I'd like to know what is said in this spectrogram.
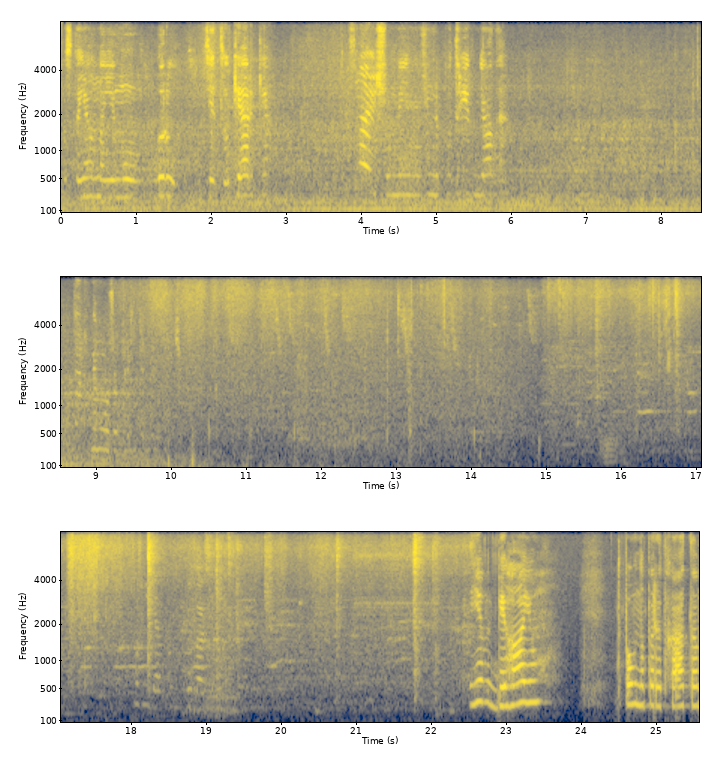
постійно йому беру ці цукерки. Знаю, що мені вже не потрібні, але так не можу прийти. Я вибігаю повно перед хата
